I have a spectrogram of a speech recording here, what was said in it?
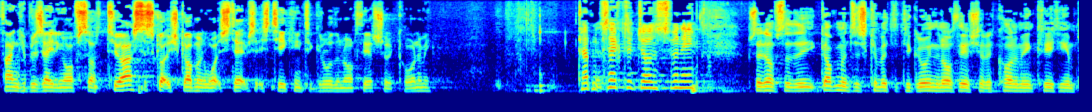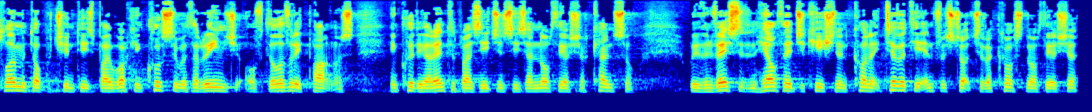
Thank you, Presiding Officer. To ask the Scottish Government what steps it is taking to grow the North Ayrshire economy. Cabinet Secretary John Swinney. President Officer, the Government is committed to growing the North Ayrshire economy and creating employment opportunities by working closely with a range of delivery partners, including our enterprise agencies and North Ayrshire Council. We've invested in health education and connectivity infrastructure across North Ayrshire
